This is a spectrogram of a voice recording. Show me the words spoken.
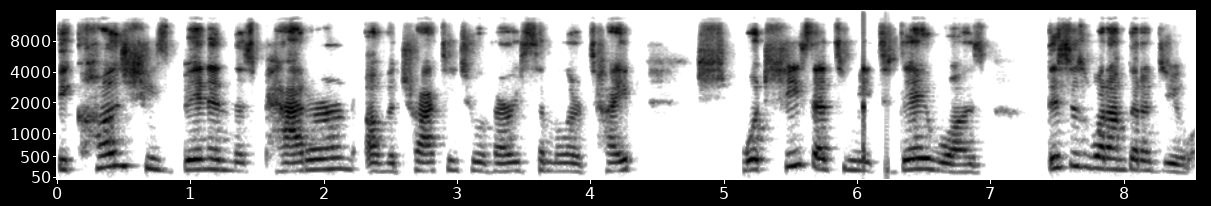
because she's been in this pattern of attracting to a very similar type what she said to me today was this is what i'm going to do.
